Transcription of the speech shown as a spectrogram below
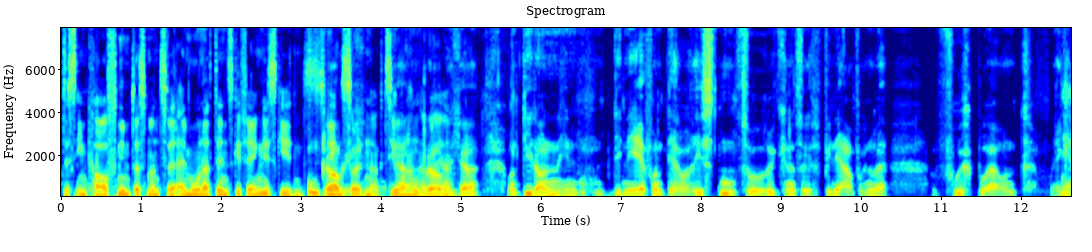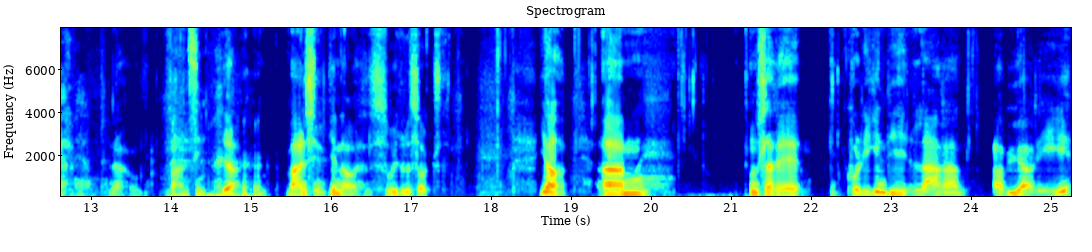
das in Kauf nimmt, dass man zwei, drei Monate ins Gefängnis geht wegen solchen Aktionen. Ja, unglaublich, ja. ja. Und die dann in die Nähe von Terroristen zu rücken, also finde ich einfach nur furchtbar und eigentlich. Ja, na, Wahnsinn. Ja, Wahnsinn, genau, so wie du sagst. Ja, ähm, unsere Kollegin, die Lara Abuyare,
